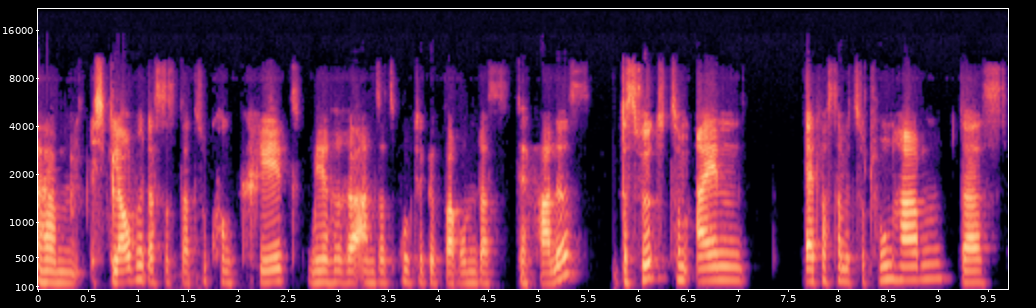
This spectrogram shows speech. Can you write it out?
Ähm, ich glaube, dass es dazu konkret mehrere Ansatzpunkte gibt, warum das der Fall ist. Das wird zum einen etwas damit zu tun haben, dass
